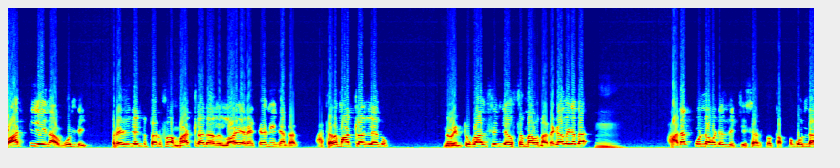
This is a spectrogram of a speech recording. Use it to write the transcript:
పార్టీ అయినా ఉండి ప్రెసిడెంట్ తరఫున మాట్లాడాలి లాయర్ అటార్నీ జనరల్. అతను మాట్లాడలేదు. నువ్వు ఎందుకు ఆలస్యం చేస్తున్నావు అని అడగాలి కదా. అడగకుండా ఆర్డర్ తెచ్చేసారు సో తప్పకుండా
